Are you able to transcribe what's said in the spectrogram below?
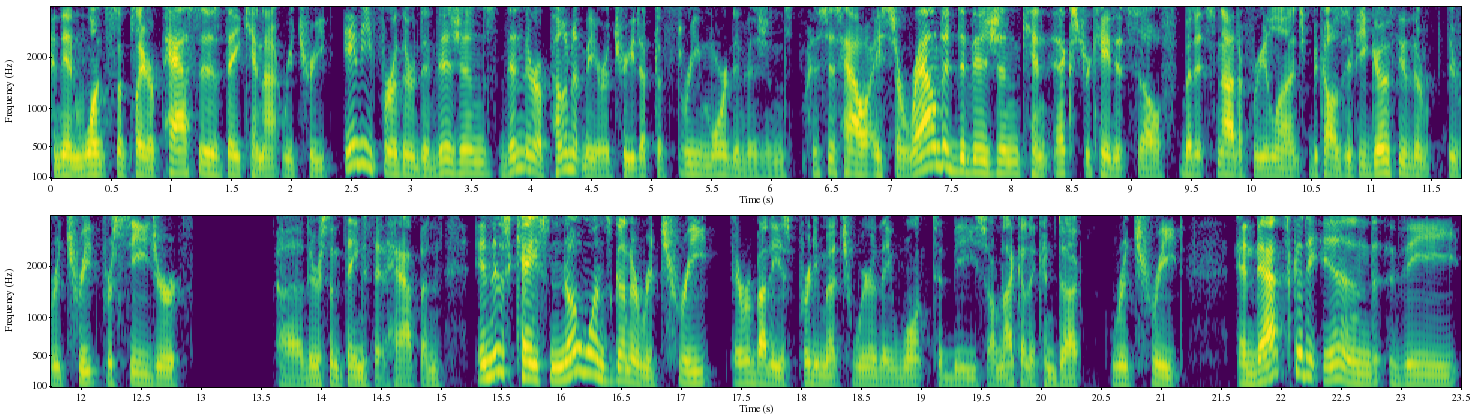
And then once the player passes, they cannot retreat any further divisions. Then their opponent may retreat up to three more divisions. This is how a surrounded division can extricate itself, but it's not a free lunch because if you go through the, the retreat procedure, uh, there's some things that happen. In this case, no one's going to retreat. Everybody is pretty much where they want to be, so I'm not going to conduct retreat. And that's going to end the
